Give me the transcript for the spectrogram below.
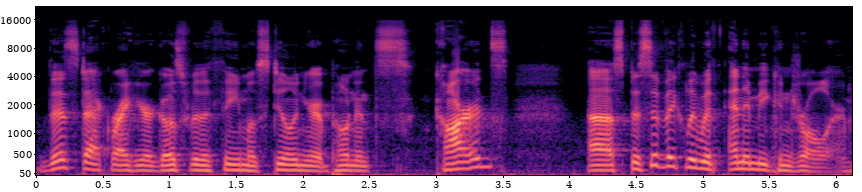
this deck right here goes for the theme of stealing your opponent's cards, uh, specifically with enemy controller.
